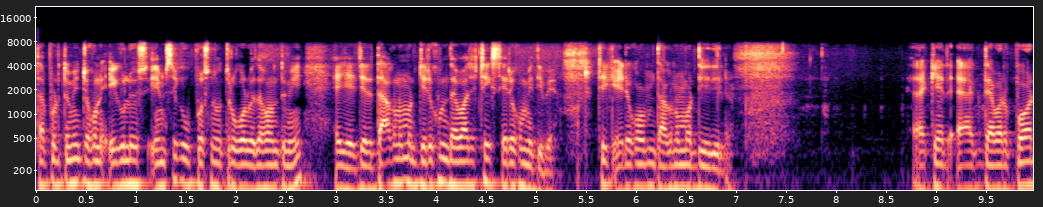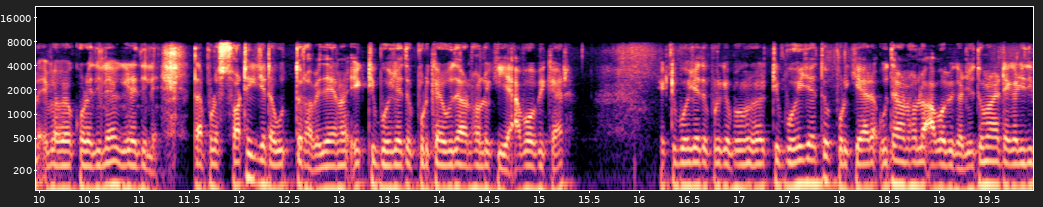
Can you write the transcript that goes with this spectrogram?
তারপর তুমি যখন এগুলো এমসিকিউ প্রশ্ন উত্তর করবে, তখন তুমি এই যে দাগ নম্বর যেরকম দেওয়া আছে ঠিক সেরকমই দিবে। ঠিক এরকম দাগ নম্বর দিয়ে দিলে। একের এক দেওয়ার পর এভাবে করে দিলে, ঘিরে দিলে। তারপরে সঠিক যেটা উত্তর হবে, যেন একটি বহিজাত পরীক্ষার উদাহরণ হলো কি? আবহবিকার একটি বহিজাত পরীক্ষা, একটি বহিজাত পরীক্ষার উদাহরণ হলো আবহবিকার যদি তোমরা এটাকে যদি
